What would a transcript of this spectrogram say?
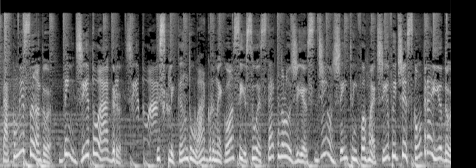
Está começando Bendito Agro. Bendito Agro. Explicando o agronegócio e suas tecnologias de um jeito informativo e descontraído.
